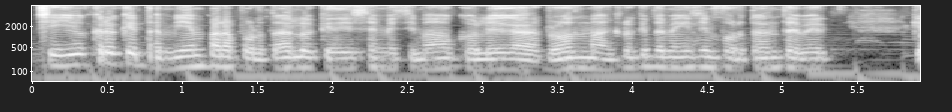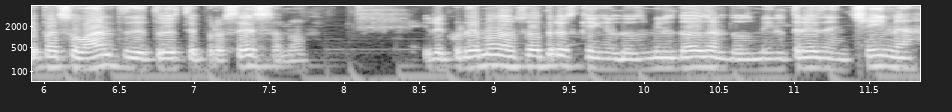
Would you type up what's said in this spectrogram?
Sí, yo creo que también para aportar lo que dice mi estimado colega Rodman, creo que también es importante ver qué pasó antes de todo este proceso, ¿no? Y recordemos nosotros que en el 2002 al 2003 en China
